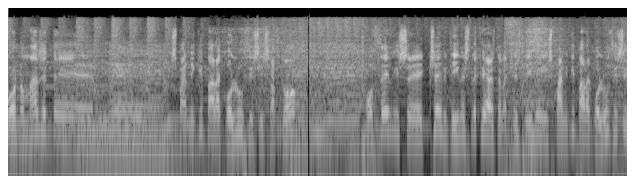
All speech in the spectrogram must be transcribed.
Ονομάζεται ε, Ισπανική παρακολούθηση σε αυτό. Ο Θέλει ε, ξέρει τι είναι, δεν χρειάζεται να ξέρει τι είναι. Η Ισπανική παρακολούθηση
